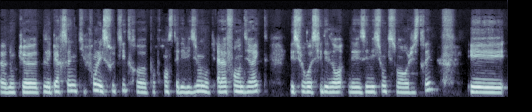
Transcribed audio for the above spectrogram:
donc les personnes qui font les sous-titres pour France Télévisions, donc à la fois en direct et sur aussi des, des émissions qui sont enregistrées. Et,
